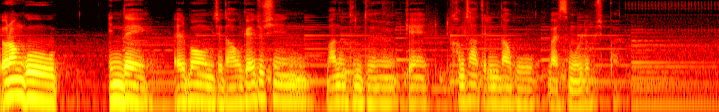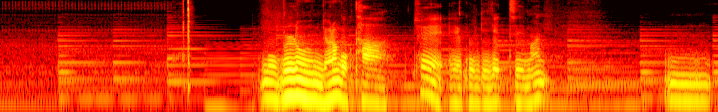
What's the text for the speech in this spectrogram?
11곡인데 앨범 이제 나오게 해주신 많은 분들께 감사드린다고 말씀 올리고 싶어요. 뭐 물론 11곡 다 최애 곡이겠지만 음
